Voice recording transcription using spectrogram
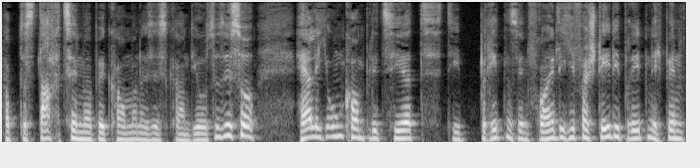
habe das Dachzimmer bekommen. Es ist grandios. Es ist so herrlich unkompliziert. Die Briten sind freundlich. Ich verstehe die Briten. Ich bin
